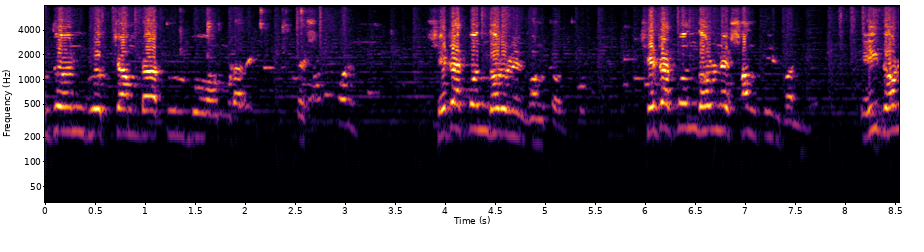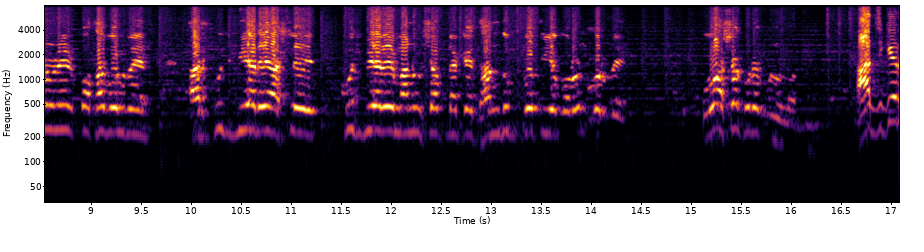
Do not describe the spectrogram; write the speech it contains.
উদয়ন গ্রোথ চামড়া তুলবো আমরা সেটা কোন ধরনের গণতন্ত্র? সেটা কোন ধরনের শান্তির বাণী? এই ধরনের কথা বলবেন, আর কুচবিহারে আসলে কুচবিহারের মানুষ আপনাকে ধান্দুপ বরণ করবে, ও আশা করে কোনো লাভ নেই। আজকের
